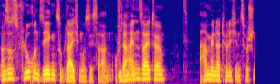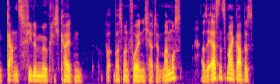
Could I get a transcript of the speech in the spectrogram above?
Also es ist Fluch und Segen zugleich, muss ich sagen. Auf mhm. der einen Seite haben wir natürlich inzwischen ganz viele Möglichkeiten, was man vorher nicht hatte. Man muss, also erstens mal gab es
